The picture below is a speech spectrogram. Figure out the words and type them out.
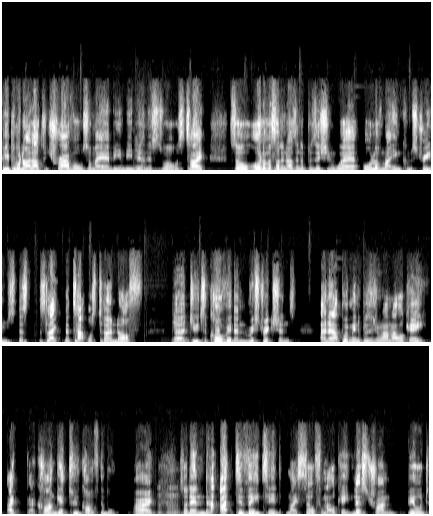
people were not allowed to travel, so my Airbnb Yeah. business as well was tight. So all of a sudden, I was in a position where all of my income streams, just it's like the tap was turned off Yeah. uh, due to COVID and restrictions, and that put me in a position where I'm like, okay, I, I can't get too comfortable. All right. Mhm. So then that activated myself. I'm like, okay, let's try and build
